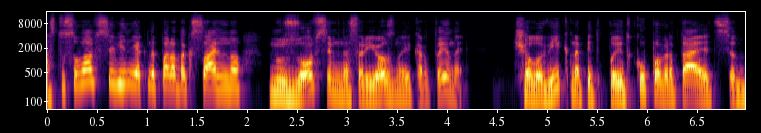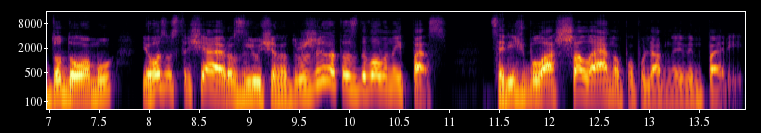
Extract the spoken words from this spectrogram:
А стосувався він, як не парадоксально, ну зовсім несерйозної картини. Чоловік на підпитку повертається додому, його зустрічає розлючена дружина та здивований пес. Ця річ була шалено популярною в імперії.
